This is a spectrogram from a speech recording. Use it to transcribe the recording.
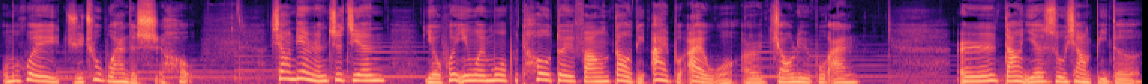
我们会局促不安的时候，像恋人之间也会因为摸不透对方到底爱不爱我而焦虑不安。而当耶稣向彼得，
